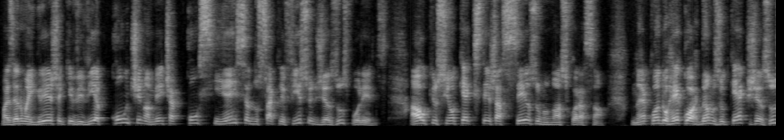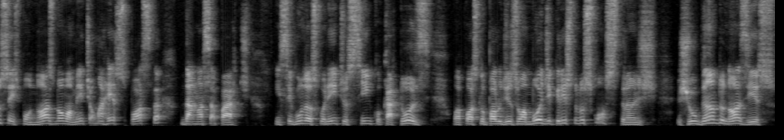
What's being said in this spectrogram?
mas era uma igreja que vivia continuamente a consciência do sacrifício de Jesus por eles. Algo que o Senhor quer que esteja aceso no nosso coração. Né? Quando recordamos o que é que Jesus fez por nós, normalmente é uma resposta da nossa parte. Em 2 Coríntios 5, 14, o apóstolo Paulo diz, o amor de Cristo nos constrange, julgando nós isso.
